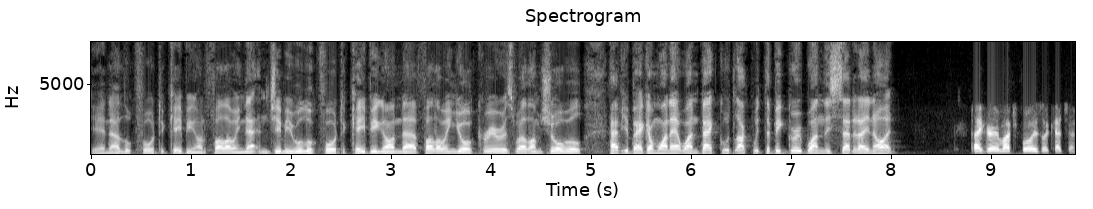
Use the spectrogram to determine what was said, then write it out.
Yeah, no, look forward to keeping on following that. And Jimmy, we'll look forward to keeping on uh, following your career as well. I'm sure we'll have you back on One Out, One Back. Good luck with the big group one this Saturday night. Thank you very much, boys. I'll catch you.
